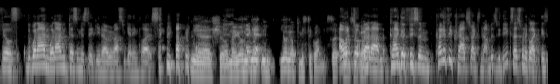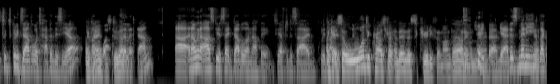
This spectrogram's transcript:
feels when I'm when I'm pessimistic, you know, we must be getting close. yeah sure no you're the Okay. you're, you're the optimistic one so I want to talk go. about um. Can I go through some? Can I go through CrowdStrike's numbers with you? Because I just want to like, it's, it's a good example of what's happened this year. okay like, let's do that let down. Uh, and I'm going to ask you to say double or nothing. So you have to decide with okay like so what do CrowdStrike are they the security firm aren't they I don't even know security firm. Yeah, there's many Yeah. like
